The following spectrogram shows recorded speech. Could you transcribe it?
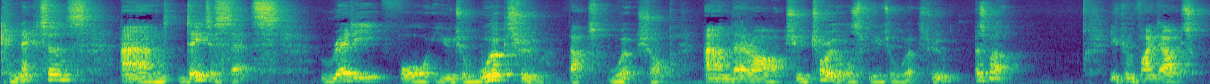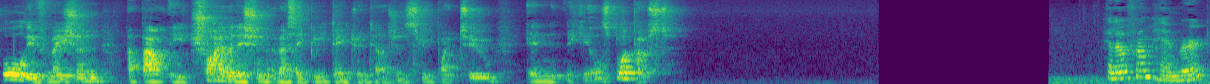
connectors and data sets ready for you to work through that workshop and there are tutorials for you to work through as well. You can find out all the information about the trial edition of SAP Data Intelligence 3.2 in Nikhil's blog post. Hello from Hamburg.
